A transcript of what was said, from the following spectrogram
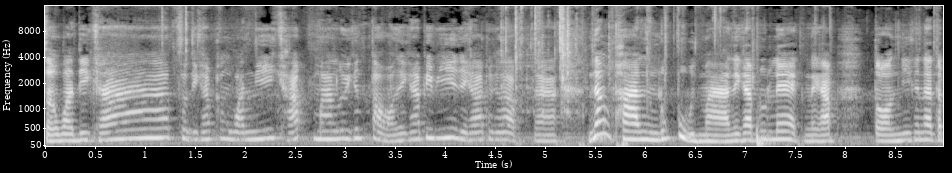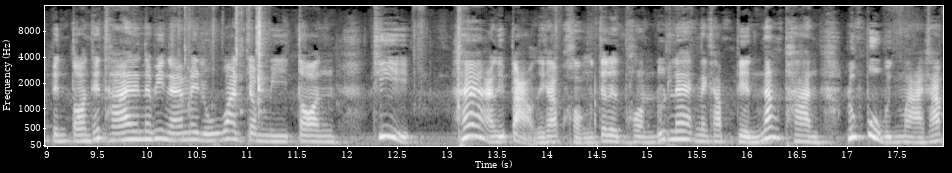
สวัสดีครับ สวัสดีครับกลางวันนี้ครับ มาลุยกันต่อนะครับ พี่ๆนะครับนะครับนะนั่งพันลูกปูดมานะครับ รุ่นแรกนะครับ ตอนนี้ก็น่าจะเป็นตอนท้ายๆแล้วนะพี่นะไม่รู้ว่าจะมีตอนที่ห้าหรือเปล่านะครับ ของเจริญพรรุ่นแรกนะครับเปลี่ยนนั่งพันลูกปู่บุญมาครับ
